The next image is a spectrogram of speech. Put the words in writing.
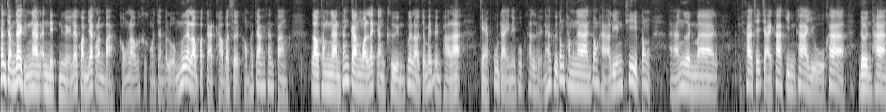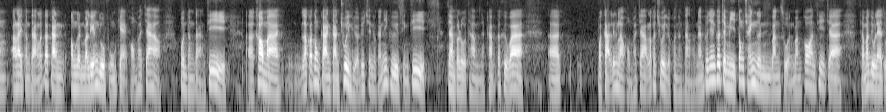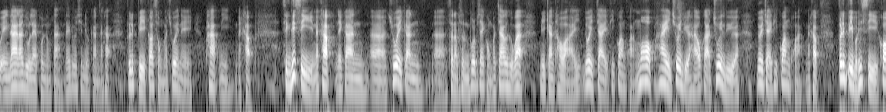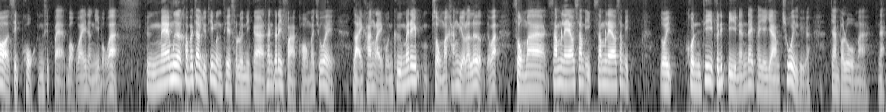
ท่านจำได้ถึงงานอันเหน็ดเหนื่อย และความยากลำบากของเราก็คือของอาจารย์เปโลเมื่อเราประกาศข่าวประเสริฐของพระเจ้าให้ท่านฟัง เราทำงานทั้งกลางวันและกลางคืน เพื่อเราจะไม่เป็นภาระแก่ผู้ใดในพวกท่านเลยนะคือต้องทำงานต้องหาเลี้ยงชีพต้องหาเงินมาค่าใช้จ่ายค่ากินค่าอยู่ค่าเดินทางอะไรต่างๆ แล้วก็การเอาเงินมาเลี้ยงดูฝูงแกะของพระเจ้า คนต่างๆ ที่ เข้ามาแล้วก็ต้องการการช่วยเหลือด้วยเช่นเดียวกันนี่คือสิ่งที่จารย์เปโลทำนะครับก็คือว่าประกาศเรื่องราวของพระเจ้าแล้วก็ช่วยเหลือคนต่างๆเหล่านั้น เพราะฉะนั้นก็จะมีต้องใช้เงินบางส่วนบางก้อนที่จะสามารถดูแลตัวเองได้และดูแลคนต่างๆ ได้ด้วยเช่นเดียวกันนะครับฟิลิปปีก็ส่งมาช่วยในภาพนี้นะครับสิ่งที่4นะครับในการช่วยกันสนับสนุนผู้รับใช้ของพระเจ้าก็คือว่ามีการถวายด้วยใจที่กว้างขวางมอบให้ช่วยเหลือหาโอกาสช่วยเหลือด้วยใจที่กว้างขวางนะครับ ฟิลิปปีบทที่ 4 ข้อ 16ถึง18 บอกไว้ดังนี้บอกว่า ถึงแม้เมื่อข้าพเจ้าอยู่ที่เมืองเทสโลนิกา ท่านก็ได้ฝากของมาช่วยหลายครั้งหลายหน คือไม่ได้ส่งมาครั้งเดียวแล้วเลิก แต่ว่าส่งมาซ้ำแล้วซ้ำอีกซ้ำแล้วซ้ำอีก โดยคนที่ฟิลิปปีนั้นได้พยายามช่วยเหลืออาจารย์เปาโลมานะ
